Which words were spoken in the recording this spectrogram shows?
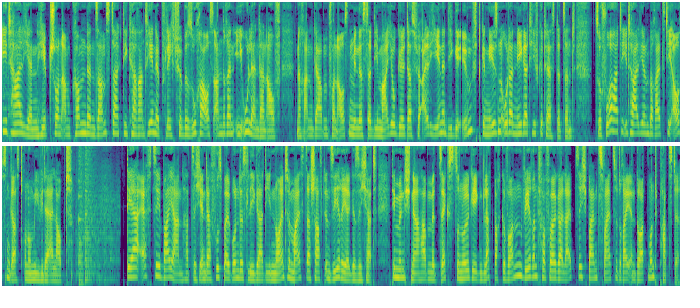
Italien hebt schon am kommenden Samstag die Quarantänepflicht für Besucher aus anderen EU-Ländern auf. Nach Angaben von Außenminister Di Maio gilt das für all jene, die geimpft, genesen oder negativ getestet sind. Zuvor hatte Italien bereits die Außengastronomie wieder erlaubt. Der FC Bayern hat sich in der Fußball-Bundesliga die neunte Meisterschaft in Serie gesichert. Die Münchner haben mit 6 zu 0 gegen Gladbach gewonnen, während Verfolger Leipzig beim 2 zu 3 in Dortmund patzte.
